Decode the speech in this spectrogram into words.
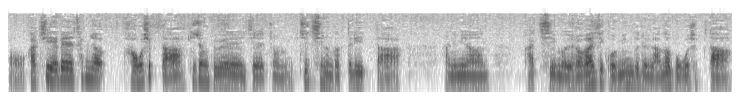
어, 같이 예배에 참여하고 싶다. 기존 교회에 이제 좀 지치는 것들이 있다. 아니면 같이 뭐 여러 가지 고민들을 나눠보고 싶다.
